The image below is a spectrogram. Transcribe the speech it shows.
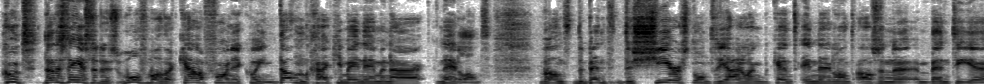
Goed, dat is de eerste dus. Wolfmother, California Queen. Dan ga ik je meenemen naar Nederland. Want de band The Sheer stond jarenlang bekend in Nederland als een, eh, een band die uh,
